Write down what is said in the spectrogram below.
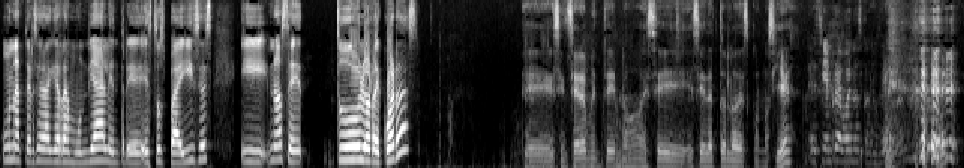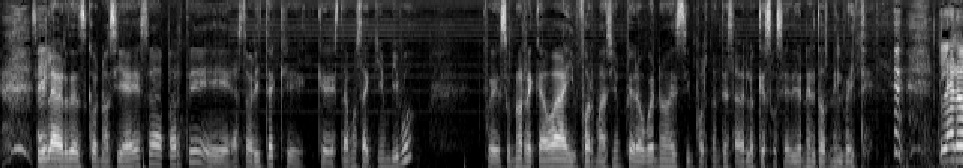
una tercera guerra mundial entre estos países y no sé, ¿tú lo recuerdas? Eh, sinceramente no, ese, ese dato lo desconocía. Es siempre bueno conocer. Sí, la verdad desconocía esa parte. eh, hasta ahorita que, que estamos aquí en vivo, pues uno recaba información, pero bueno, es importante saber lo que sucedió en el 2020. Claro,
